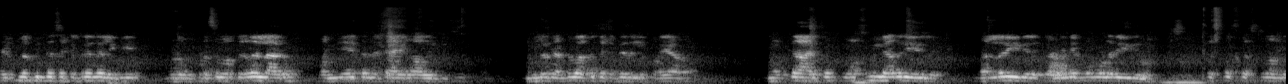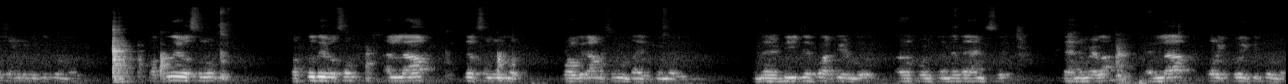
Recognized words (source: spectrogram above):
ക്ലബിന്റെ സെക്രട്ടറി എന്ന നിലയ്ക്ക് ഇവിടെ സുഹൃത്തുക്കളെല്ലാവരും ഭംഗിയായി തന്നെ ചായകൾ അവതരിപ്പിച്ചു എങ്കിലും രണ്ട് വാക്ക് സെക്രട്ടറി നിലയിൽ പറയാണ് നമുക്ക് ആർക്കും മോശമില്ലാത്ത രീതിയിൽ നല്ല രീതിയിൽ കണ്ണിനിപ്പമുള്ള രീതിയിൽ ക്രിസ്മസ് ഫെസ്റ്റ് നമ്മൾ സംഘടിപ്പിച്ചിട്ടുണ്ട്. പത്ത് ദിവസവും പത്ത് ദിവസം എല്ലാ ദിവസങ്ങളിലും പ്രോഗ്രാംസും ഉണ്ടായിരിക്കുന്നത്. പിന്നെ ഡി ജെ പാർട്ടി ഉണ്ട് അതുപോലെ തന്നെ ഡാൻസ് ഗാനമേള എല്ലാം ഒരുക്കി ഒരുക്കിയിട്ടുണ്ട്.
